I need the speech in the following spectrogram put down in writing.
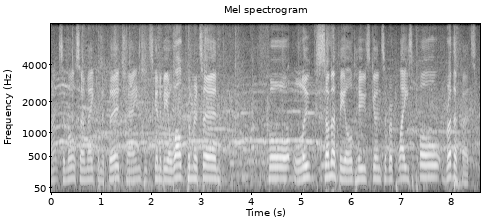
Wrexham also making a third change. It's going to be a welcome return for Luke Summerfield, who's going to replace Paul Rutherford.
